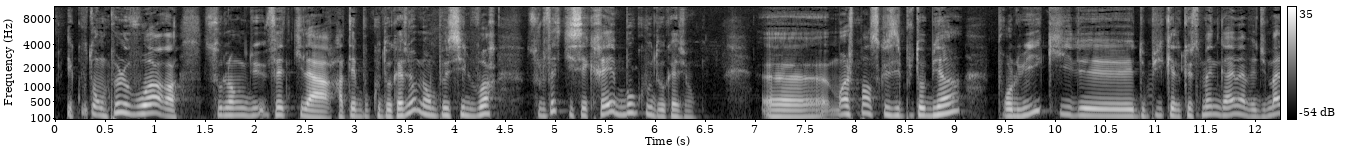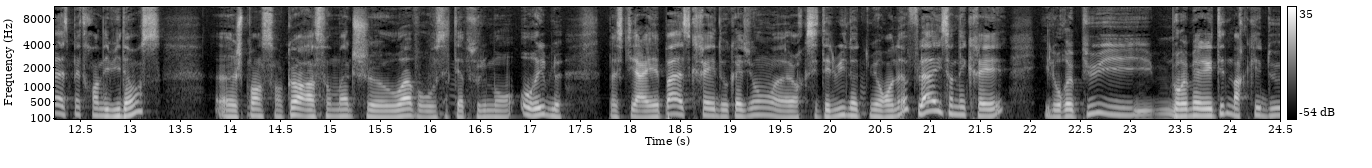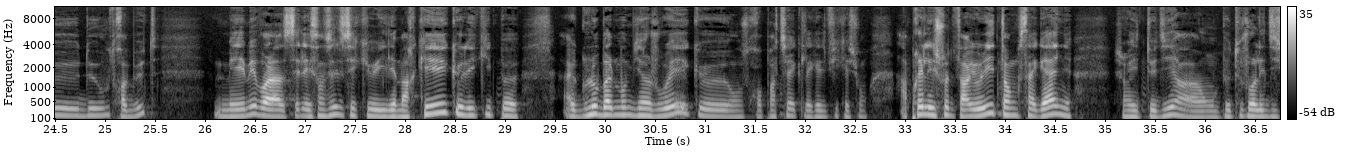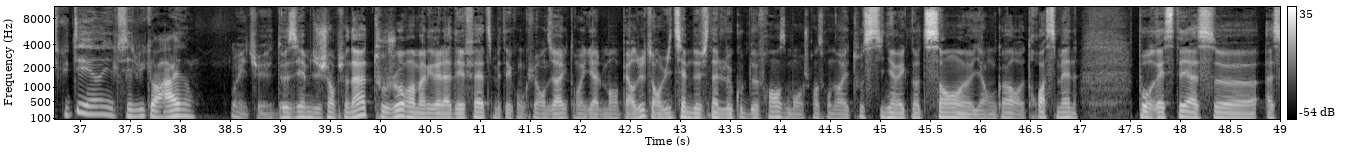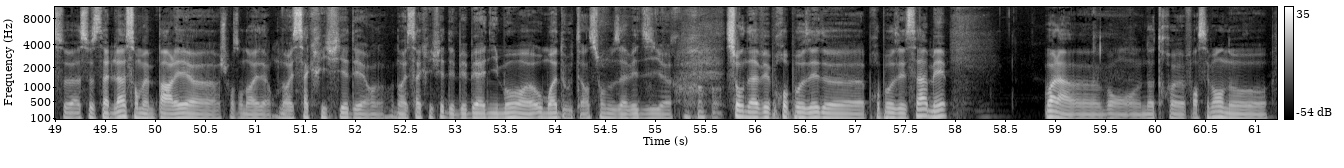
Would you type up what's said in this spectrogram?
écoute, on peut le voir sous l'angle du fait qu'il a raté beaucoup d'occasions, mais on peut aussi le voir sous le fait qu'il s'est créé beaucoup d'occasions. Euh, moi je pense que c'est plutôt bien pour lui qui depuis quelques semaines quand même avait du mal à se mettre en évidence. Euh, je pense encore à son match au Havre où c'était absolument horrible parce qu'il n'arrivait pas à se créer d'occasion alors que c'était lui notre numéro 9. Là, il s'en est créé. Il aurait pu, il, aurait mérité de marquer deux, deux ou trois buts. Mais, mais voilà, c'est l'essentiel, c'est qu'il est marqué, que l'équipe a globalement bien joué qu'on se repartit avec la qualification. Après, les choix de Farioli, tant que ça gagne, j'ai envie de te dire, on peut toujours les discuter. Hein, c'est lui qui aura raison. Oui, tu es deuxième du championnat, toujours, hein, malgré la défaite, mais tes concurrents directs ont également perdu. Tu es en huitième de finale de Coupe de France. Bon, je pense qu'on aurait tous signé avec notre sang euh, il y a encore euh, trois semaines pour rester à ce, à ce, à ce stade-là, sans même parler. Euh, je pense qu'on aurait, on aurait, sacrifié des, on aurait sacrifié des bébés animaux au mois d'août, hein, si on nous avait dit, si on avait proposé de proposer ça. Mais voilà, bon, notre, forcément, nos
